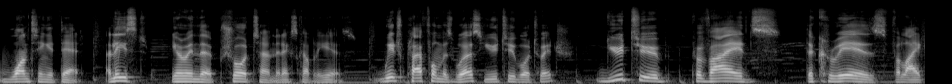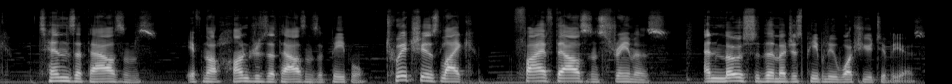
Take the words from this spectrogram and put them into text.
wanting it dead. At least, you know, in the short term, the next couple of years. Which platform is worse, YouTube or Twitch? YouTube provides the careers for like tens of thousands if not hundreds of thousands of people. Twitch is like 5,000 streamers, and most of them are just people who watch YouTube videos.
